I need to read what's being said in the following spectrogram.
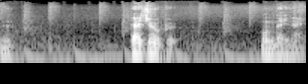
うん。大丈夫。問題ない。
